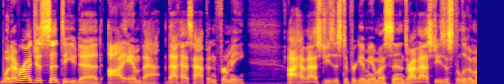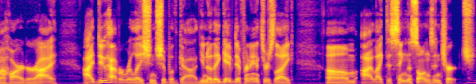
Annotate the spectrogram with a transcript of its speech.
Whatever I just said to you, Dad, I am that. That has happened for me. I have asked Jesus to forgive me of my sins, or I've asked Jesus to live in my heart, or I I do have a relationship with God. You know, they gave different answers like, um, I like to sing the songs in church,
